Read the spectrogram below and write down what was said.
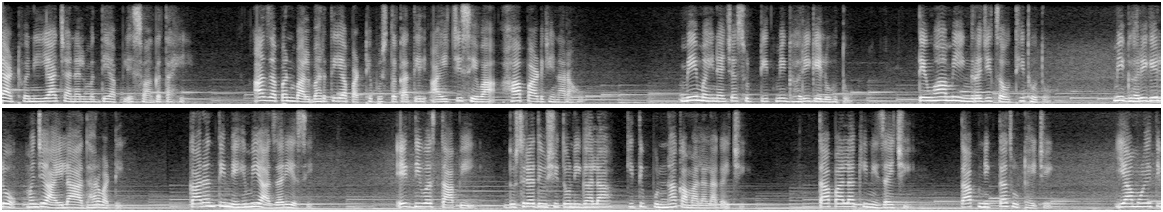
आठवणी या चॅनलमध्ये आपले स्वागत आहे. आज आपण बालभारती या पाठ्यपुस्तकातील आईची सेवा हा पाठ घेणार आहोत. मे महिन्याच्या सुट्टीत मी घरी गेलो होतो. तेव्हा मी इंग्रजी चौथीत होतो. मी घरी गेलो म्हणजे आईला आधार वाटे. कारण ती नेहमी आजारी असे. एक दिवस ताप येई दुसऱ्या दिवशी तो निघाला की ती पुन्हा कामाला लागायची. ताप आला की निजायची. ताप निघताच उठायची. यामुळे ती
